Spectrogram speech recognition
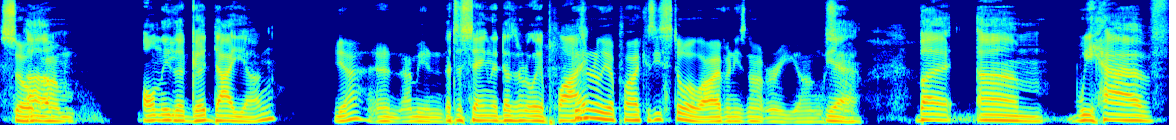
So, Um, um, Only the good die young. yeah, and I mean, That's a saying that doesn't really apply. doesn't really apply because he's still alive and he's not very young. so- Yeah. But um we have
